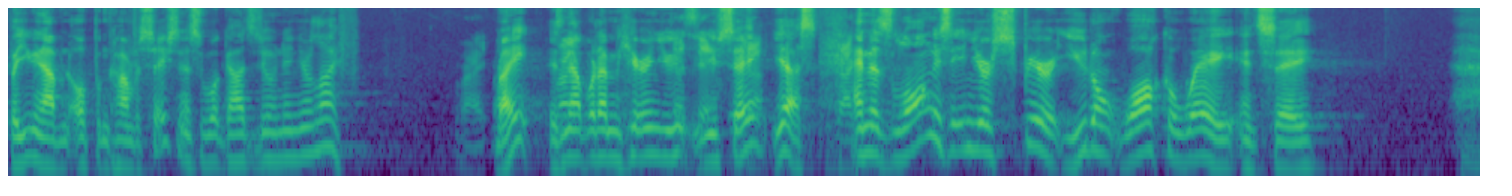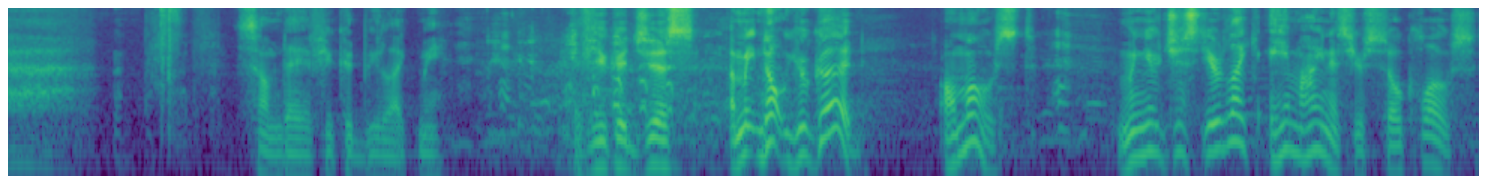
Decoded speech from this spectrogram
But you can have an open conversation. This is what God's doing in your life. Right. Right? Isn't Right. that what I'm hearing you, you say? Yeah. Yes. Exactly. And as long as in your spirit you don't walk away and say, someday if you could be like me. If you could just, I mean, no, you're good. Almost. I mean, you're just, you're like A minus. You're so close.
